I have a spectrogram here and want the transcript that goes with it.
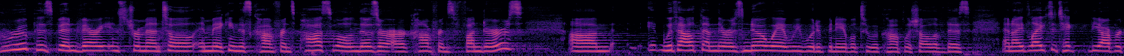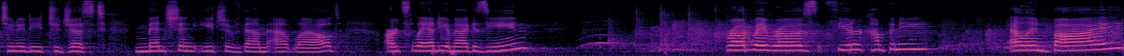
group has been very instrumental in making this conference possible, and those are our conference funders. Um, it, without them, there is no way we would have been able to accomplish all of this. And I'd like to take the opportunity to just mention each of them out loud. Artslandia Magazine, Broadway Rose Theater Company, Ellen By,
